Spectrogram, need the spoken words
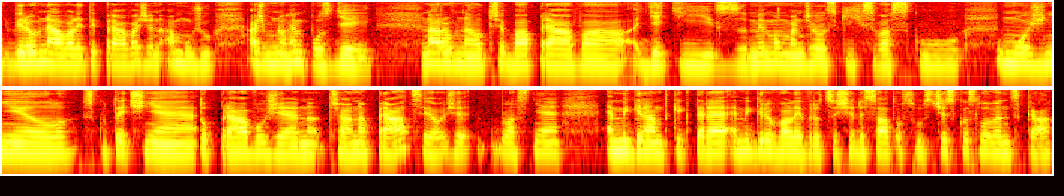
vyrovnávaly ty práva žen a mužů až mnohem později. Narovnal třeba práva dětí z mimo manželských svazků, umožnil skutečně to právo žen třeba na práci, jo, že vlastně emigrantky, které emigrovaly v roce 68 z Československa,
